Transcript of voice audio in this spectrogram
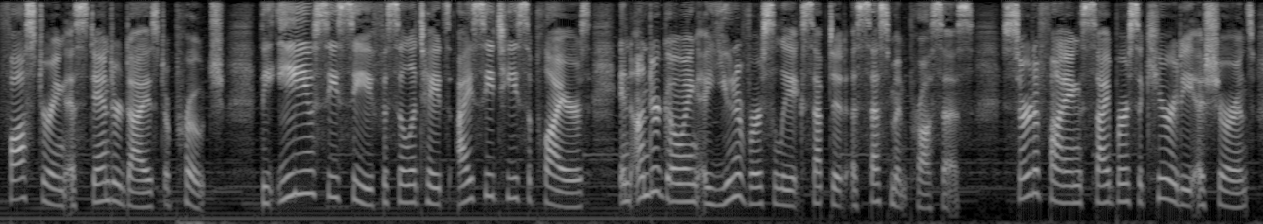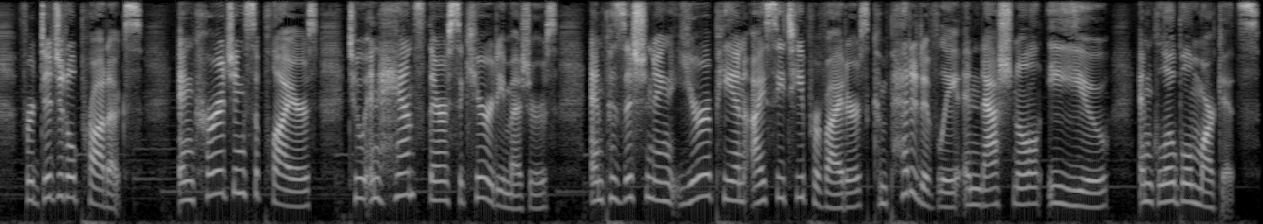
fostering a standardized approach. The EUCC facilitates ICT suppliers in undergoing a universally accepted assessment process, certifying cybersecurity assurance for digital products encouraging suppliers to enhance their security measures and positioning European ICT providers competitively in national, EU, and global markets.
